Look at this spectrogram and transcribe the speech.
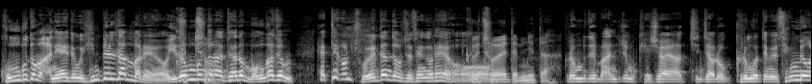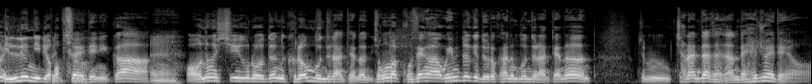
공부도 많이 해야 되고 힘들단 말이에요. 이런 그쵸. 분들한테는 뭔가 좀 혜택을 줘야 된다고 저는 생각을 해요. 그거 줘야 됩니다. 그런 분들이 많이 좀 계셔야 진짜로 그런 것 때문에 생명을 잃는 일이 없어야 되니까 네. 어느 식으로든 그런 분들한테는 정말 고생하고 힘들게 노력하는 분들한테는 좀 잘한다 잘한다 해줘야 돼요.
